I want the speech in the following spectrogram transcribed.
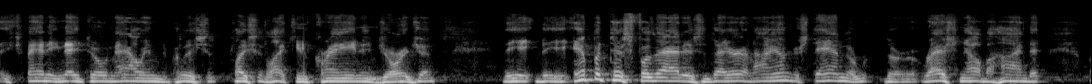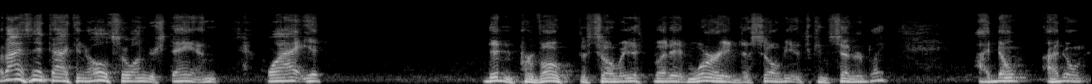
expanding NATO now into places, places like Ukraine and Georgia. The, the impetus for that is there, and I understand the, the rationale behind it, but I think I can also understand why it didn't provoke the Soviets, but it worried the Soviets considerably. I don't I don't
